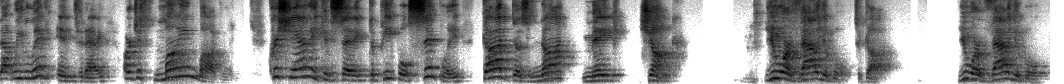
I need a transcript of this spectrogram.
that we live in today are just mind boggling. Christianity can say to people simply, God does not make junk. You are valuable to God. You are valuable,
